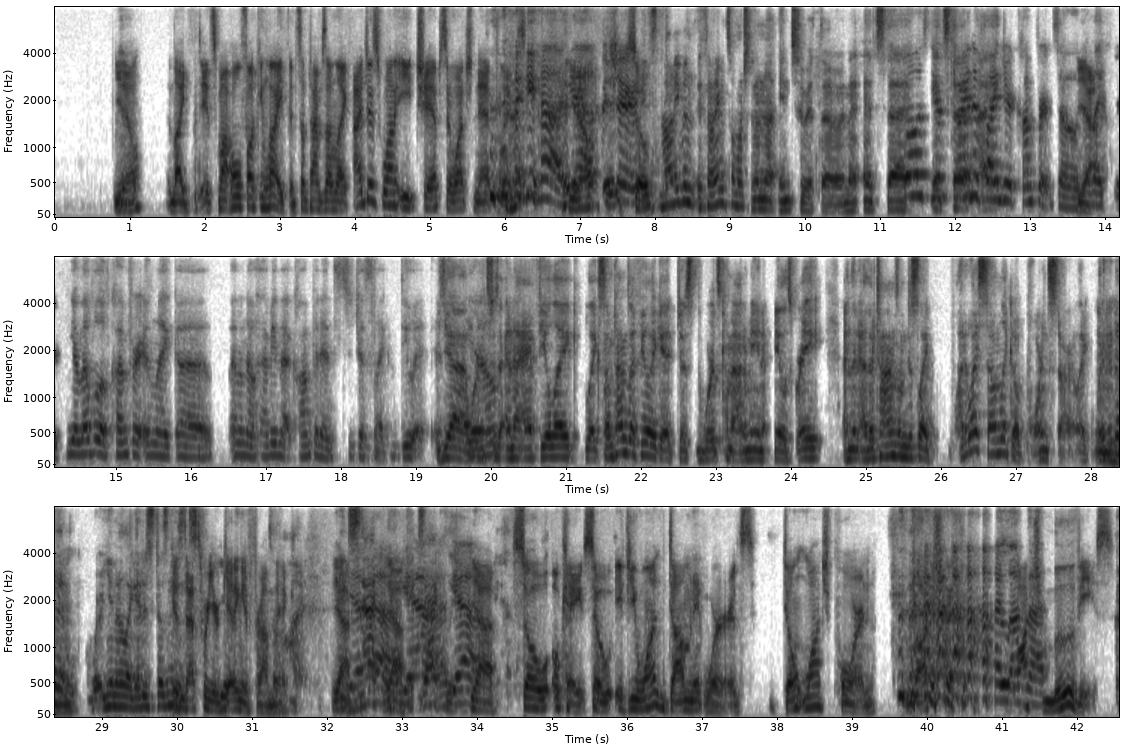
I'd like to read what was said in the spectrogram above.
you Yeah. know? Like, it's my whole fucking life. And sometimes I'm like, I just want to eat chips and watch Netflix. yeah, You yeah, know, for it- sure. so- It's not even, it's not even so much that I'm not into it though. And it's that, well, it's, you're it's trying to I- find your comfort zone, Yeah. like your, your level of comfort and like uh, I don't know, having that confidence to just like do it. And, yeah you where it's just and I I feel like like sometimes I feel like it just the words come out of me and it feels great and then other times I'm just like why do I sound like a porn star like where did I mm-hmm. where, you know like it just doesn't Because that's where you're getting it from, Nick. mine. Yeah. Exactly. Yeah. yeah, Exactly. Yeah. Yeah. So, okay. So, if you want dominant words, don't watch porn. Watch, I love watch that. movies.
